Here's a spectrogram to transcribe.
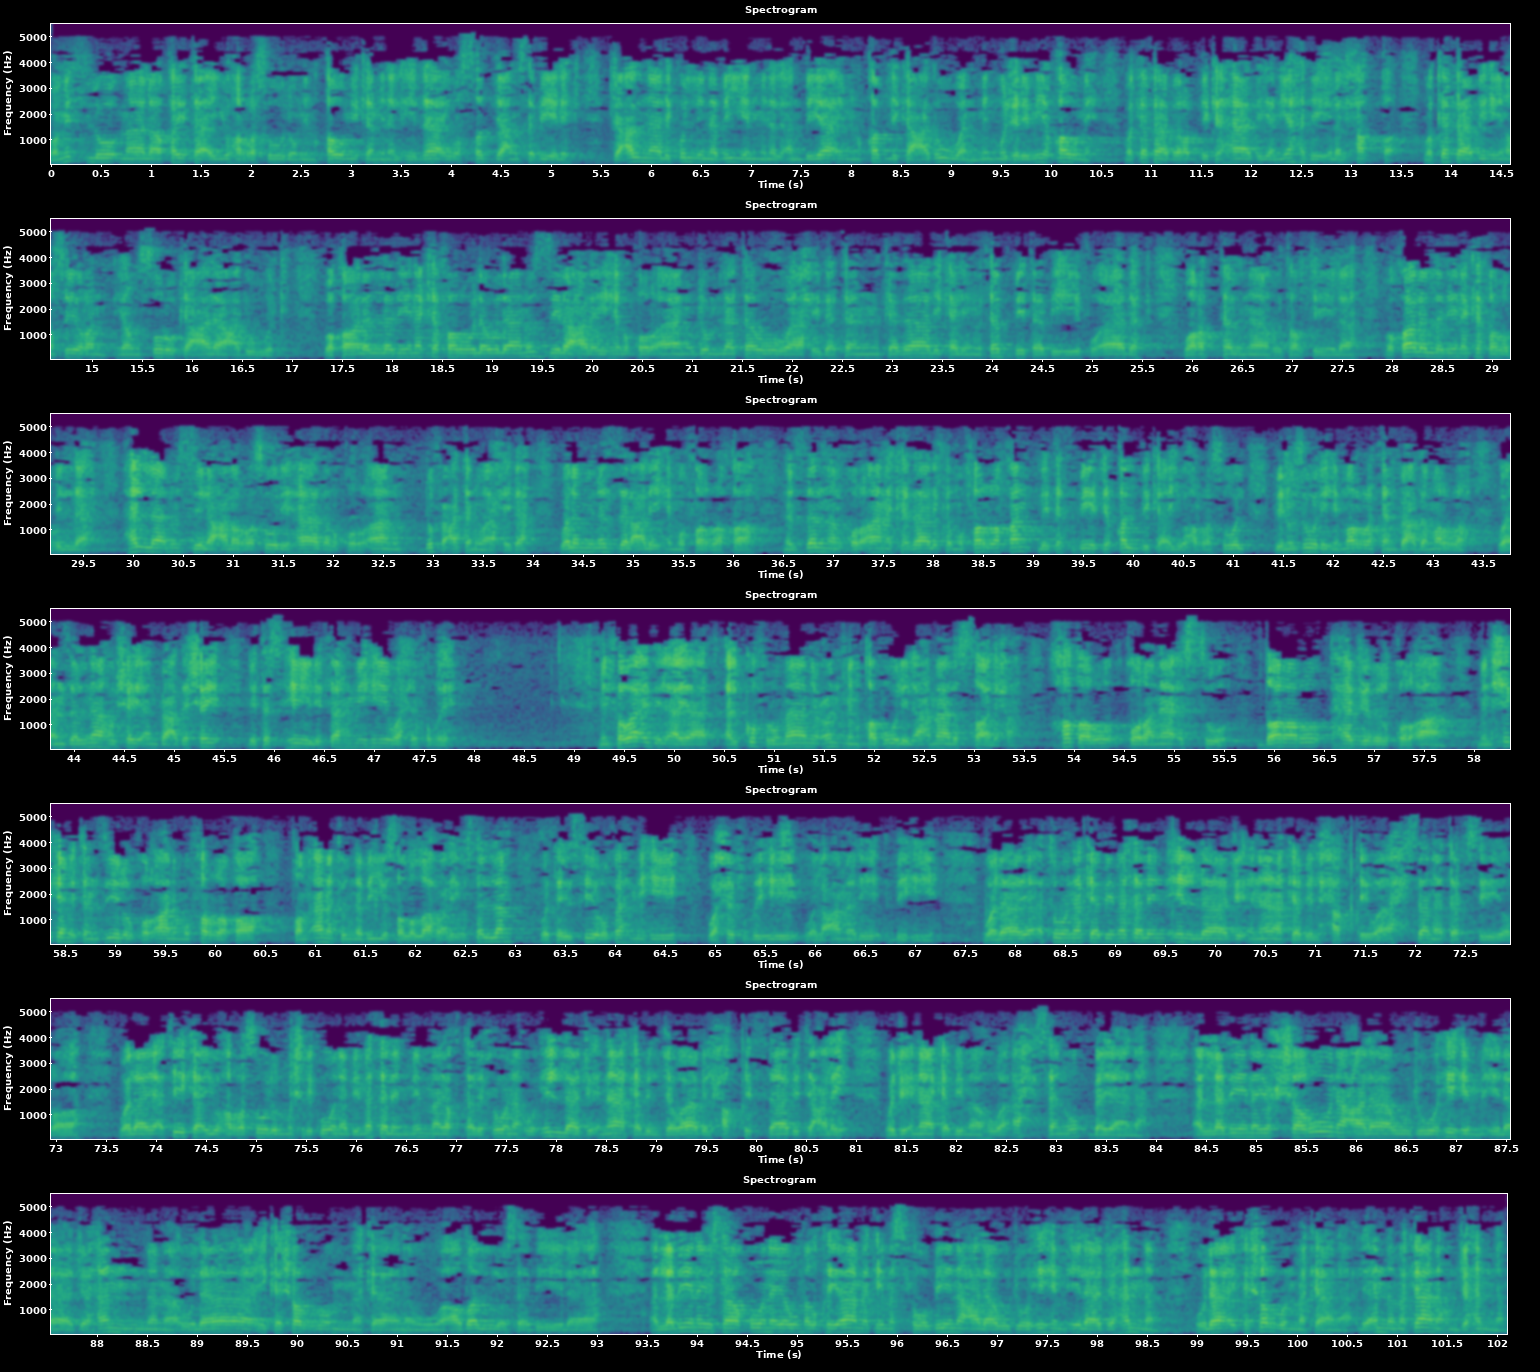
ومثل ما لاقيت أيها الرسول من قومك من الإيذاء والصد عن سبيلك جعلنا لكل نبي من الأنبياء من قبلك عدوا من مجرمي قومه وكفى بربك هاديا يهدي إلى الحق وكفى به نصيرا ينصرك على عدوك. وقال الذين كفروا لولا نزل عليه القرآن جملة واحدة كذلك لنثبت به فؤادك ورتلناه ترتيلا. وقال الذين كفروا بالله هل لا نزل على الرسول هذا القرآن دفعة واحدة ولم ينزل عليه مفرقا نزلنا القرآن كذلك مفرقا لتثبيت قلبك أيها الرسول بنزوله مرة بعد مرة وأنزلناه شيئا بعد شيء لتسهيل فهمه وحفظه. من فوائد الآيات الكفر مانع من قبول الأعمال الصالحة خطر قرناء السوء ضرر هجر القرآن. من حكم تنزيل القرآن مفرقة طمأنة النبي صلى الله عليه وسلم وتيسير فهمه وحفظه والعمل به. ولا يأتونك بمثل إلا جئناك بالحق وأحسن تفسيرا. ولا يأتيك أيها الرسول المشركون بمثل مما يقترحونه إلا جئناك بالجواب الحق الثابت عليه وجئناك بما هو أحسن بيانه. الذين يحشرون على وجوههم إلى جهنم أولئك شر مكانا وأضل سبيلا. الذين يساقون يوم القيامة مسحوبين على وجوههم إلى جهنم أولئك شر مكانا لأن مكانهم جهنم.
